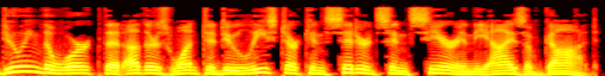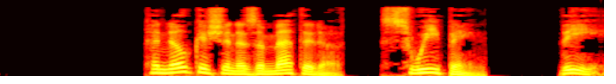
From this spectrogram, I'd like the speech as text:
Doing the work that others want to do least are considered sincere in the eyes of God. Hinokishin is a method of sweeping the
